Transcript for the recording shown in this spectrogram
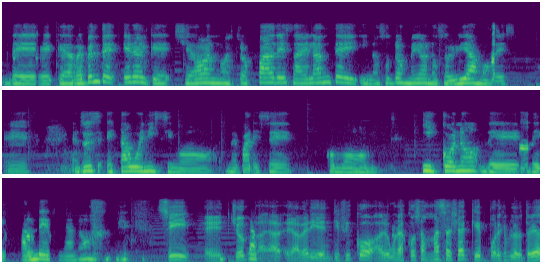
de que de repente era el que llevaban nuestros padres adelante y, nosotros medio nos olvidamos de eso. Eh, entonces está buenísimo, me parece, como icono de, la pandemia, ¿no? Sí, eh, yo, a, ver, identifico algunas cosas, más allá que, por ejemplo, el otro día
